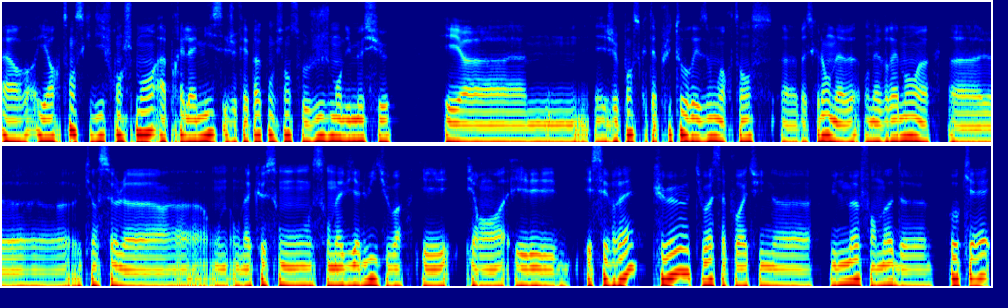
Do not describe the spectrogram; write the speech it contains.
Alors, il y a Hortense qui dit franchement, après la Miss, je fais pas confiance au jugement du monsieur. Et, euh, et je pense que tu as plutôt raison, Hortense, euh, parce que là, on a, on a vraiment euh, qu'un seul, on, on que son, son avis à lui, tu vois. Et, et, et, c'est vrai que, tu vois, ça pourrait être une, une meuf en mode, ok, il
